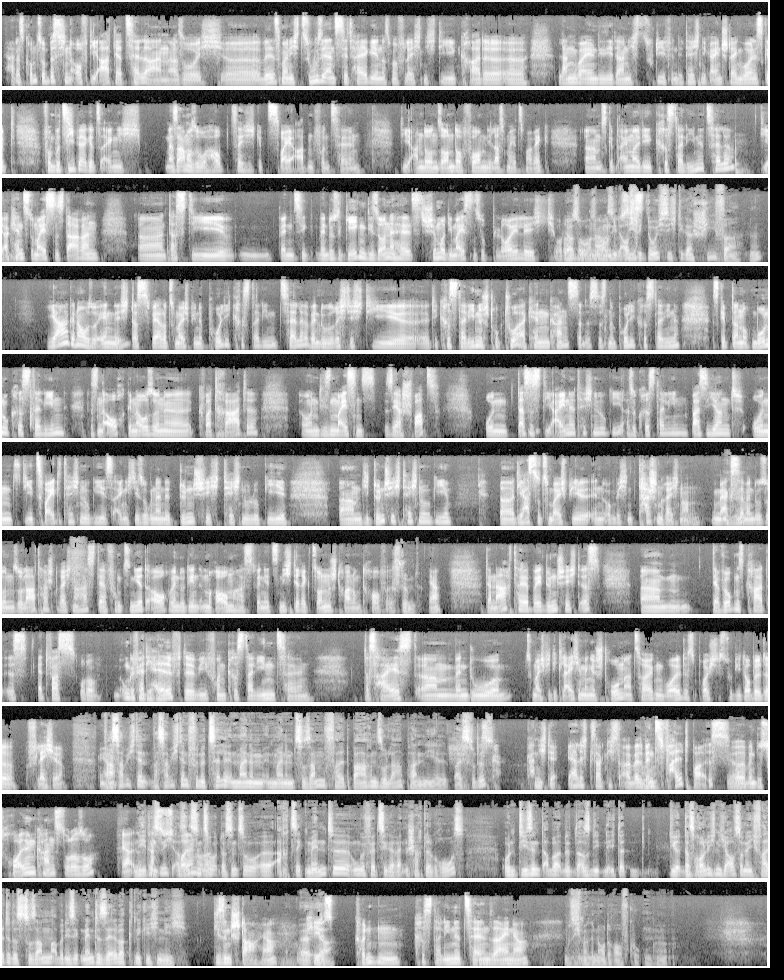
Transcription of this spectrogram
Ja, das kommt so ein bisschen auf die Art der Zelle an. Also ich äh, will jetzt mal nicht zu sehr ins Detail gehen, dass wir vielleicht nicht die gerade äh, langweilen, die da nicht zu tief in die Technik einsteigen wollen. Es gibt vom Prinzip her gibt es eigentlich na sagen wir so, hauptsächlich gibt es zwei Arten von Zellen. Die anderen Sonderformen, die lassen wir jetzt mal weg. Ähm, es gibt einmal die kristalline Zelle, die erkennst du meistens daran, äh, dass die, wenn sie, wenn du sie gegen die Sonne hältst, schimmert die meistens so bläulich oder ja, so. so, so ne? sieht aus wie durchsichtiger Schiefer. Ne? Ja, genau, so ähnlich. Mhm. Das wäre zum Beispiel eine polykristalline Zelle. Wenn du richtig die, die kristalline Struktur erkennen kannst, dann ist es eine polykristalline. Es gibt dann noch monokristallin. Das sind auch genauso eine Quadrate und die sind meistens sehr schwarz. Und das ist die eine Technologie, also kristallin basierend. Und die zweite Technologie ist eigentlich die sogenannte Dünnschicht-Technologie. Ähm, die Dünnschicht-Technologie äh, die hast du zum Beispiel in irgendwelchen Taschenrechnern. Du merkst mhm. ja, wenn du so einen Solartaschenrechner hast, der funktioniert auch, wenn du den im Raum hast, wenn jetzt nicht direkt Sonnenstrahlung drauf ist. Stimmt. Ja. Der Nachteil bei Dünnschicht ist, ähm, der Wirkungsgrad ist etwas oder ungefähr die Hälfte wie von kristallinen Zellen. Das heißt, ähm, wenn du zum Beispiel die gleiche Menge Strom erzeugen wolltest, bräuchtest du die doppelte Fläche. Ja? Was habe ich denn, was habe ich denn für eine Zelle in meinem in meinem zusammenfaltbaren Solarpanel? Weißt du das? das kann ich dir ehrlich gesagt nicht sagen. Wenn es faltbar ist, ja. äh, wenn du es rollen kannst oder so. Ja, nee, das nicht. Also das sind so, das sind so äh, acht Segmente, ungefähr Zigarettenschachtel groß. Und die sind aber, also die, die, die, das rolle ich nicht auf, sondern ich falte das zusammen, aber die Segmente selber knicke ich nicht. Die sind starr, ja. Äh, okay, äh, ja. das könnten kristalline Zellen sein, ja. Muss ich mal genau drauf gucken, ja.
